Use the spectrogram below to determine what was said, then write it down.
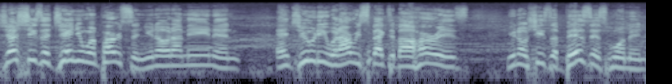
just she's a genuine person, you know what I mean? And and Judy, what I respect about her is, you know, she's a businesswoman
